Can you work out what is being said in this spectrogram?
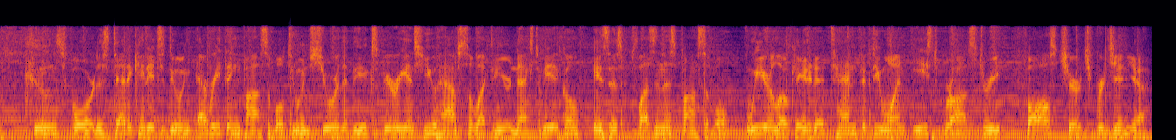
Koons Ford is dedicated to doing everything possible to ensure that the experience you have selecting your next vehicle is as pleasant as possible. We are located at 1051 East Broad Street, Falls Church, Virginia.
